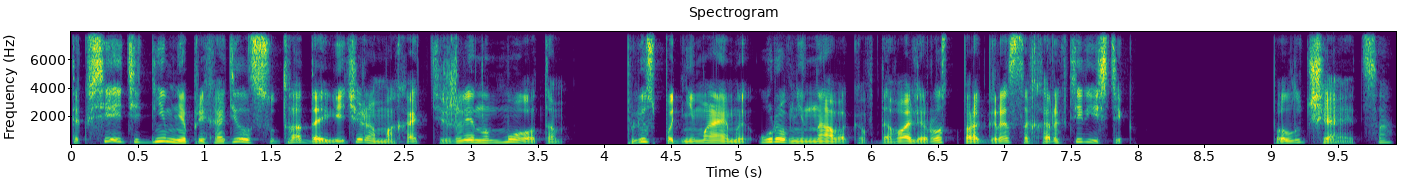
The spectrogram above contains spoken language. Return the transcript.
Так все эти дни мне приходилось с утра до вечера махать тяжеленным молотом. Плюс поднимаемые уровни навыков давали рост прогресса характеристик. Получается,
